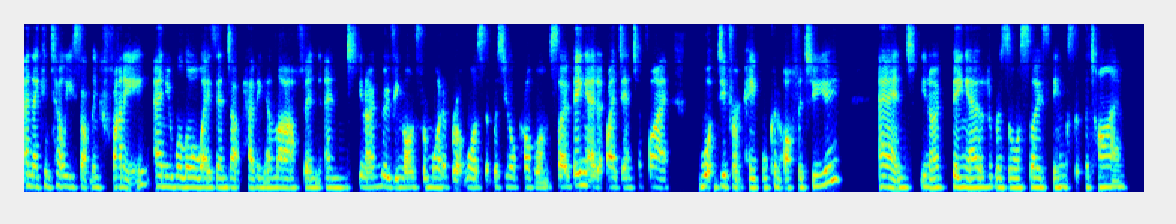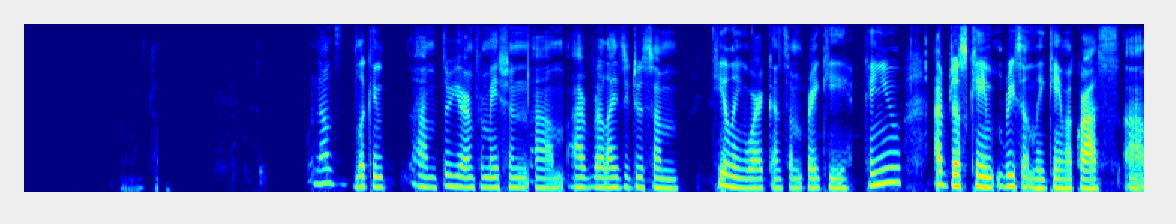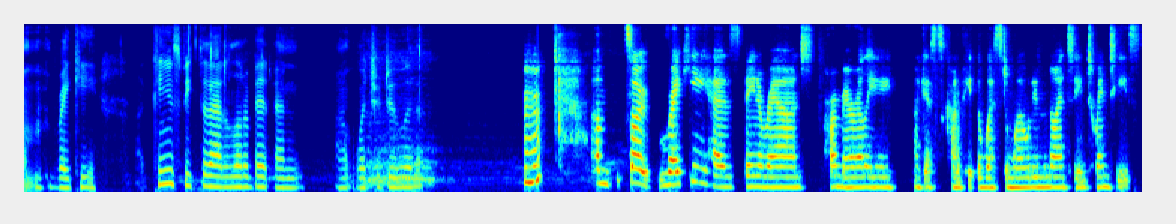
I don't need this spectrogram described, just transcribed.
And they can tell you something funny, and you will always end up having a laugh and, and you know moving on from whatever it was that was your problem. So being able to identify what different people can offer to you and you know being able to resource those things at the time When I was looking um, through your information, um, I realized you do some healing work and some Reiki. Can you? I've just came recently came across um, Reiki. Can you speak to that a little bit and uh, what you do with it? um, so reiki has been around primarily i guess kind of hit the western world in the 1920s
